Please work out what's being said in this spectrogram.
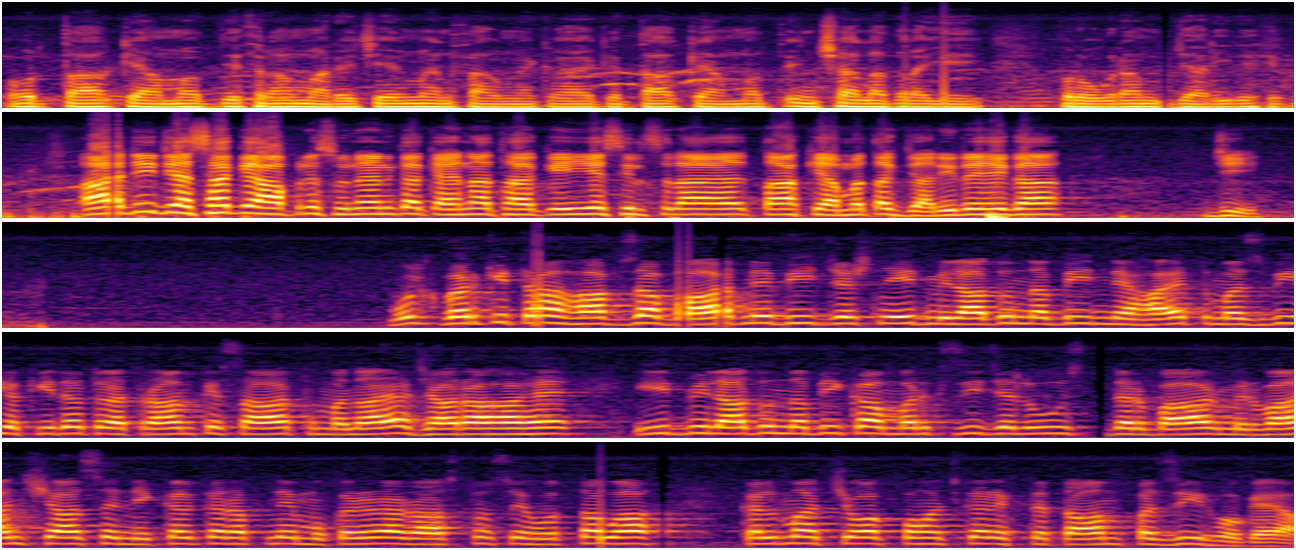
और ताक़्यामत जिस तरह हमारे चेयरमैन साहब ने कहा है कि ताक़्यामत इन ताला ये प्रोग्राम जारी रहेगा। आज ही जैसा कि आपने सुना इनका कहना था कि ये सिलसिला ताक़्यामत तक जारी रहेगा। जी। मुल्क भर की तरह हाफजाबाद में भी जश्न ईद मिलादुलनबी नहायत मजहबी अकीदत और एहतराम के साथ मनाया जा रहा है। ईद मिलादुलनबी का मरकजी जलूस दरबार मिरवान शाह से निकलकर अपने मुकर रास्तों से होता हुआ कलमा चौक पहुंचकर अख्ताम पजीर हो गया।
